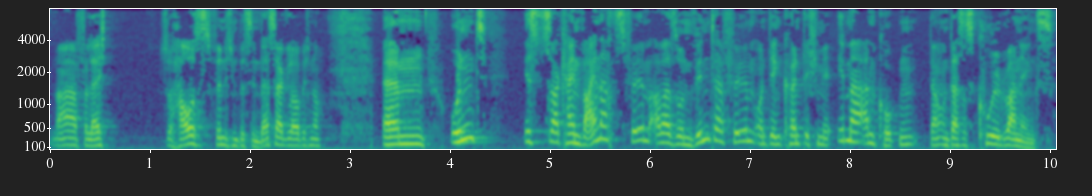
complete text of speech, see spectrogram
Na, vielleicht zu Hause finde ich ein bisschen besser, glaube ich noch. Ähm, und ist zwar kein Weihnachtsfilm, aber so ein Winterfilm und den könnte ich mir immer angucken. Und das ist Cool Runnings.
